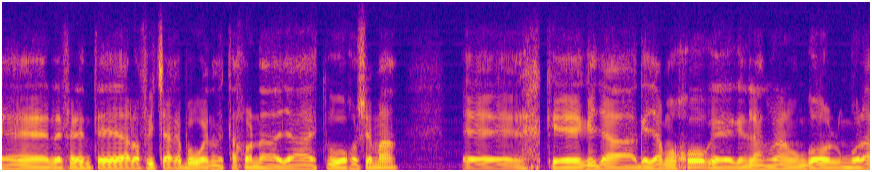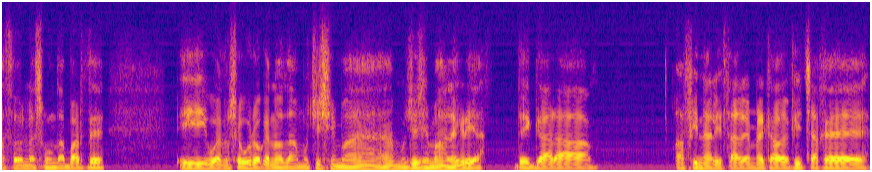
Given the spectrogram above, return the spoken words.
Eh, referente a los fichajes, pues bueno, esta jornada ya estuvo Josema, eh, que, que, ya, que ya mojó, que, le anularon un gol, un golazo en la segunda parte. Y bueno, seguro que nos da muchísima, muchísima alegría. De cara a finalizar el mercado de fichajes,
